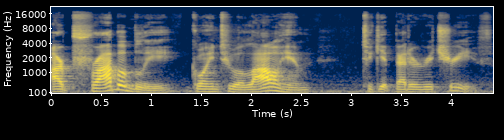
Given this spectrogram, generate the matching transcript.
are probably going to allow him to get better retrieve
